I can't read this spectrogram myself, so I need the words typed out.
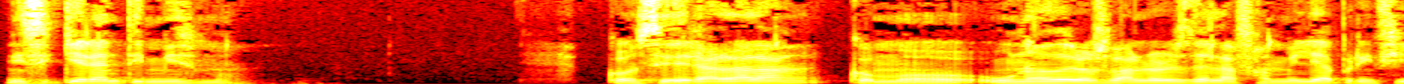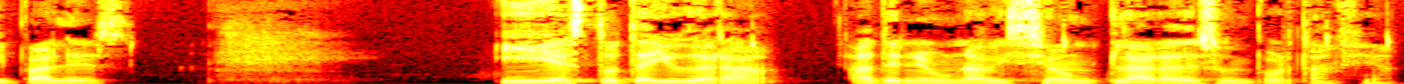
ni siquiera en ti mismo. Considérala como uno de los valores de la familia principales y esto te ayudará a tener una visión clara de su importancia.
